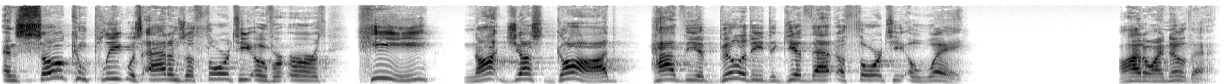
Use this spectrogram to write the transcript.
And so complete was Adam's authority over earth, he, not just God, had the ability to give that authority away. How do I know that?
